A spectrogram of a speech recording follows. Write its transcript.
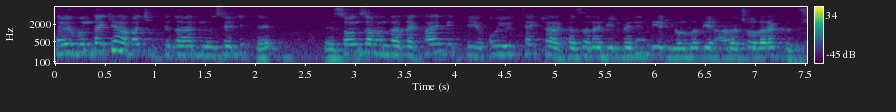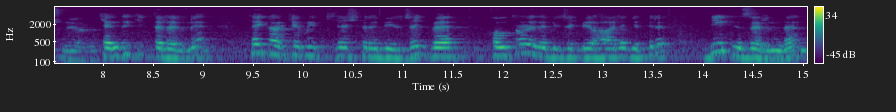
Tabii bundaki amaç iktidarın özellikle e, son zamanlarda kaybettiği oyu tekrar kazanabilmenin bir yolu, bir aracı olarak da düşünüyorum. Kendi kitlelerini tekrar kemikleştirebilecek ve kontrol edebilecek bir hale getirip din üzerinden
